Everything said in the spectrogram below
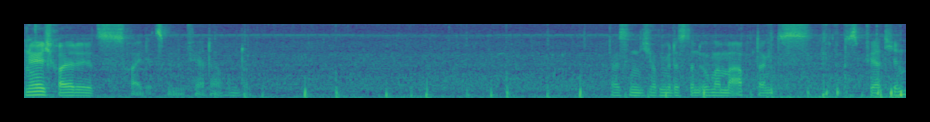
Ne, ich reite jetzt, reite jetzt mit dem Pferd da runter. Weiß nicht, ob mir das dann irgendwann mal abdankt, das, das Pferdchen.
